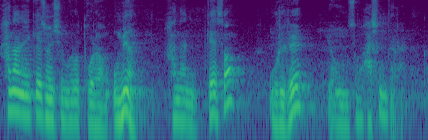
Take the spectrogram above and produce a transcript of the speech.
하나님께 전심으로 돌아오면 하나님께서 우리를 용서하신다라는 거.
